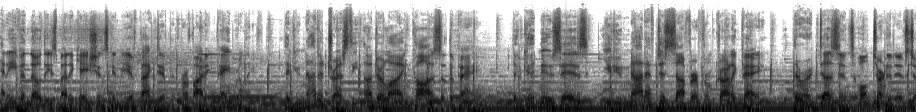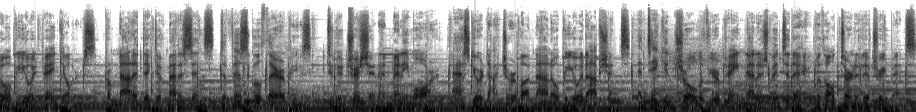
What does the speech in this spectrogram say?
And even though these medications can be effective in providing pain relief, they do not address the underlying cause of the pain. The good news is, you do not have to suffer from chronic pain. There are dozens of alternatives to opioid painkillers, from non addictive medicines to physical therapies to nutrition and many more. Ask your doctor about non opioid options and take control of your pain management today with alternative treatments.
